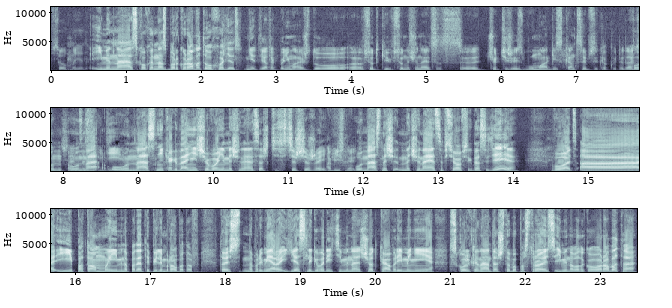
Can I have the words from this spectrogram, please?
все уходит. Именно сколько на сборку робота уходит? Нет, я так понимаю, что э, все-таки все начинается с э, чертежей, с бумаги, с концепции какой-то, да? У, у, на, у нас никогда ничего не начинается с, с чертежей. Объясняйте. У нас нач, начинается все всегда с идеи, вот, а, и потом мы именно под это пилим роботов. То есть, например, если говорить именно четко о времени, сколько надо, чтобы построить именно вот такого робота,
